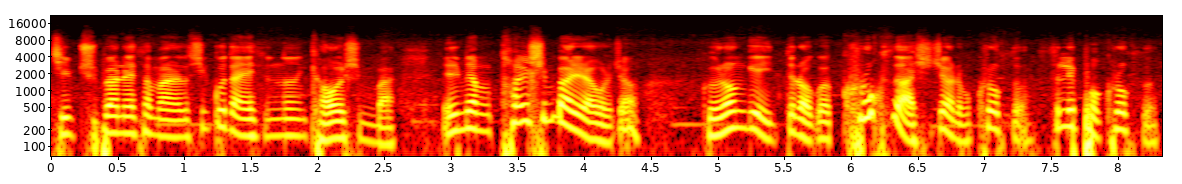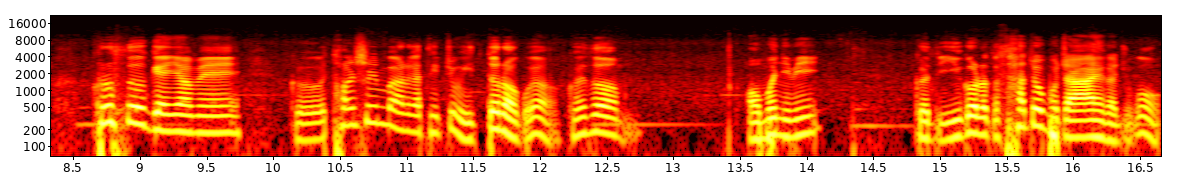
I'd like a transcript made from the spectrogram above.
집 주변에서만 해도 신고 다닐 수 있는 겨울 신발, 일명 털 신발이라고 그러죠. 그런 게 있더라고요. Crocs 아시죠, 여러분? Crocs, 슬리퍼 Crocs, Crocs 개념의 그 털 신발 같은 게 좀 있더라고요. 그래서 어머님이 그래도 이거라도 사줘보자 해가지고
